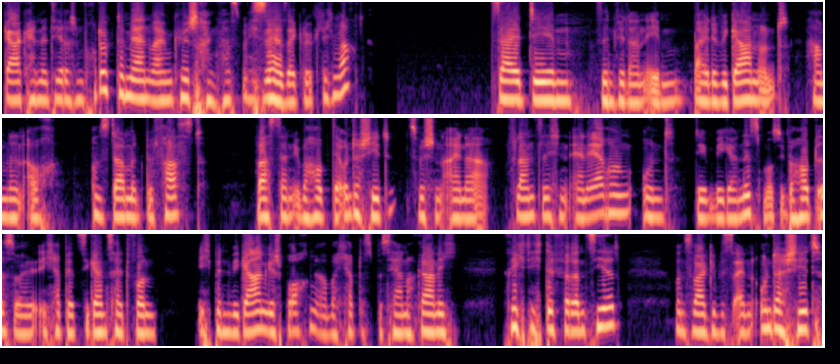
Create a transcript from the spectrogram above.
gar keine tierischen Produkte mehr in meinem Kühlschrank, was mich sehr, sehr glücklich macht. Seitdem sind wir dann eben beide vegan und haben dann auch uns damit befasst, was dann überhaupt der Unterschied zwischen einer pflanzlichen Ernährung und dem Veganismus überhaupt ist, weil ich habe jetzt die ganze Zeit von ich bin vegan gesprochen, aber ich habe das bisher noch gar nicht richtig differenziert. Und zwar gibt es einen Unterschied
